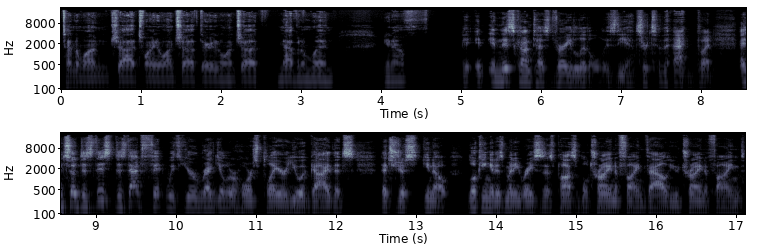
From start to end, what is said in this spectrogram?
10 to 1 shot, 20 to 1 shot, 30 to 1 shot, and having them win, you know? In, in this contest, very little is the answer to that. But and so does this does that fit with your regular horse play? Are you a guy that's that's just you know looking at as many races as possible, trying to find value, trying to find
